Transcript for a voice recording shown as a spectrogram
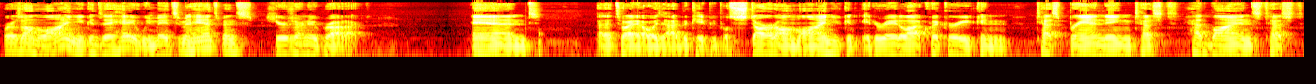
Whereas online, you can say, hey, we made some enhancements. Here's our new product. And that's why I always advocate people start online. You can iterate a lot quicker. You can test branding, test headlines, test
